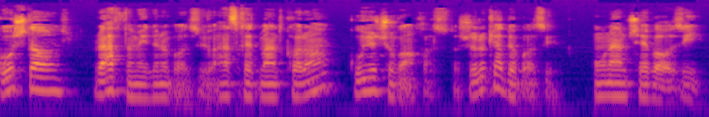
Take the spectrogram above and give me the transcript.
گشتار رفت به میدون بازی و از خدمتکاران گوی و چوگان خواست و شروع کرد به بازی. اونم چه بازی.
